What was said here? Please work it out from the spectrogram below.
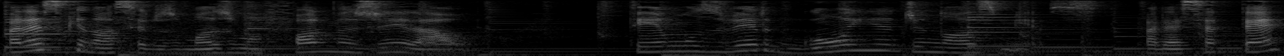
Parece que nós, seres humanos, de uma forma geral, temos vergonha de nós mesmos. Parece até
